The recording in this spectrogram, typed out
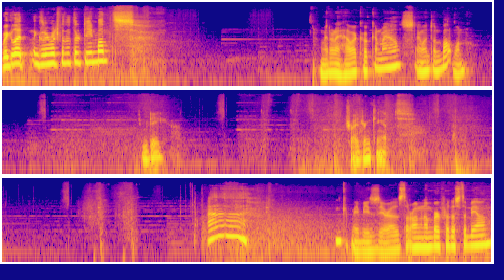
Wiglet, thanks very much for the 13 months. Why don't I have a cook in my house? I went and bought one. Today. Try drinking it. Ah think maybe zero is the wrong number for this to be on.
